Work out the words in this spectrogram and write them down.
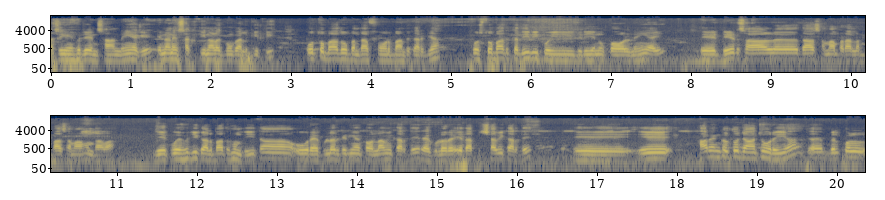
ਅਸੀਂ ਇਹੋ ਜਿਹੇ ਇਨਸਾਨ ਨਹੀਂ ਹੈਗੇ, ਇਹਨਾਂ ਨੇ ਸਖਤੀ ਨਾਲ ਅੱਗੋਂ ਗੱਲ ਕੀਤੀ। ਉਸ ਤੋਂ ਬਾਅਦ ਉਹ ਬੰਦਾ ਫੋਨ ਬੰਦ ਕਰ ਗਿਆ। ਉਸ ਤੋਂ ਬਾਅਦ ਕਦੀ ਵੀ ਕੋਈ ਜਿਹੜੀ ਇਹਨੂੰ ਕਾਲ ਨਹੀਂ ਆਈ ਤੇ ਡੇਢ ਸਾਲ ਦਾ ਸਮਾਂ ਬੜਾ ਲੰਬਾ ਸਮਾਂ ਹੁੰਦਾ ਵਾ। ਜੇ ਕੋਈ ਇਹੋ ਜੀ ਗੱਲਬਾਤ ਹੁੰਦੀ ਤਾਂ ਉਹ ਰੈਗੂਲਰ ਜਿਹੜੀਆਂ ਕਾਲਾਂ ਵੀ ਕਰਦੇ ਰੈਗੂਲਰ ਇਹਦਾ ਪਿੱਛਾ ਵੀ ਕਰਦੇ। ਤੇ ਇਹ ਹਰ ਐਂਗਲ ਤੋਂ ਜਾਂਚ ਹੋ ਰਹੀ ਆ ਬਿਲਕੁਲ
